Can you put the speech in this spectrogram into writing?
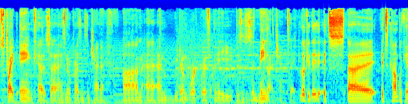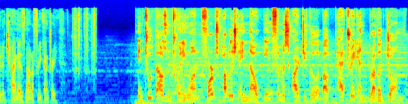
Stripe Inc. has has no presence in China um, and we don't work with any businesses in mainland China today. Look, it, it's, uh, it's complicated. China is not a free country. In 2021, Forbes published a now infamous article about Patrick and brother John.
